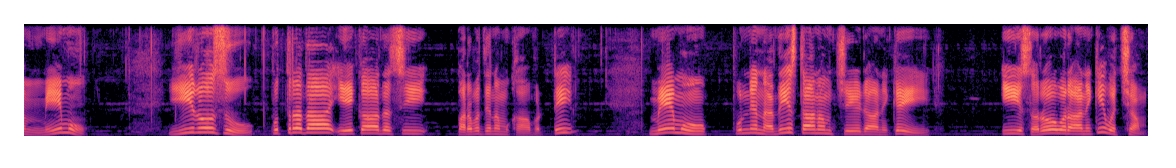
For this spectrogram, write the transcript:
మేము ఈరోజు పుత్రద ఏకాదశి పర్వదినం కాబట్టి మేము పుణ్య నదీ స్నానం చేయడానికై ఈ సరోవరానికి వచ్చాం.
